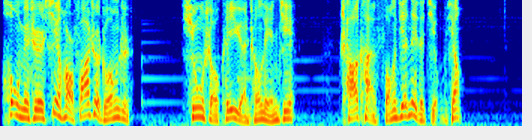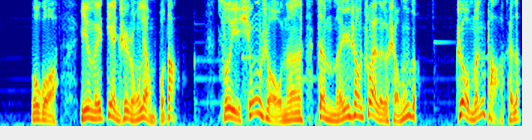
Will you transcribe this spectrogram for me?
后面是信号发射装置，凶手可以远程连接。”查看房间内的景象。不过，因为电池容量不大，所以凶手呢在门上拽了个绳子，只有门打开了，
